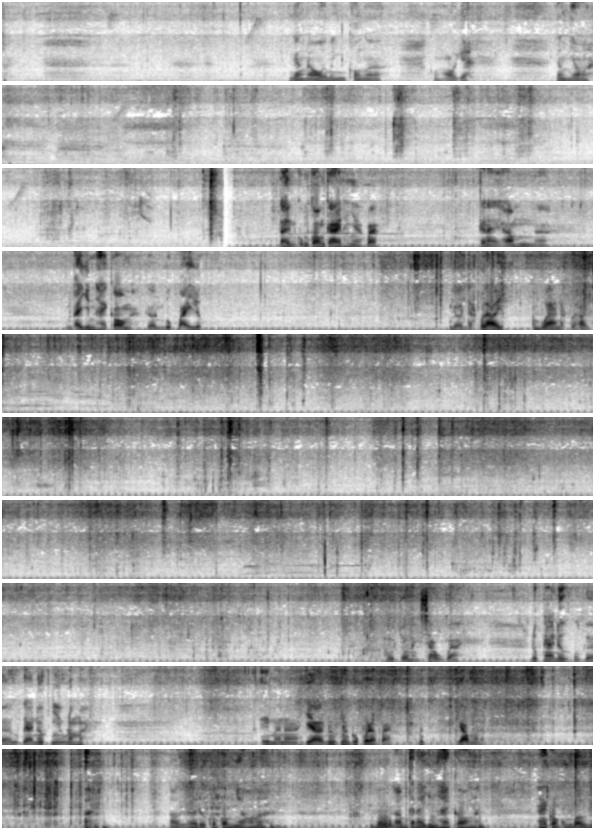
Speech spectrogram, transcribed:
Gắn nó ối mấy con ờ, con mồi ra. Gắn nhỏ. Đây cũng có một cái nữa nha các bạn. Cái này hả mình à, mình dính hai con à, nè rồi mình rút bẫy luôn. Rồi đặt lợi, hôm qua đặt lợi. Ôi, chỗ này sâu bà. Lúc ngày nước lúc ờ, gà nước nhiều lắm mà ý mà nè giờ nước nó rút rồi đó bạn nước dòng rồi đó. À. Trời ơi được có con nhỏ. Hổm cái này dính hai con nè. Hai con cũng bự.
